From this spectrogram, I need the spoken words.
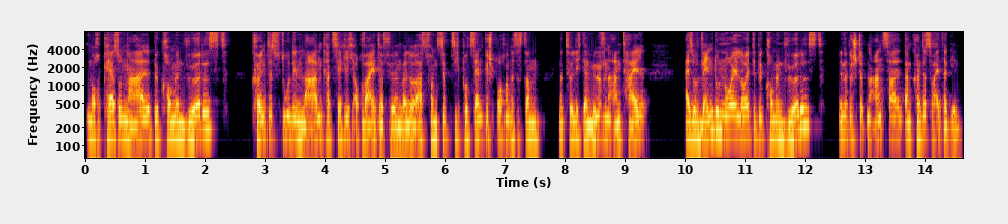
noch Personal bekommen würdest, könntest du den Laden tatsächlich auch weiterführen, weil du hast von 70 Prozent gesprochen, das ist dann natürlich der Löwenanteil. Also wenn du neue Leute bekommen würdest in einer bestimmten Anzahl, dann könnte es weitergehen.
